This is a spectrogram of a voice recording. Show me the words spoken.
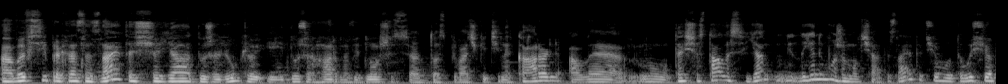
А ви всі прекрасно знаєте, що я дуже люблю і дуже гарно відношуся до співачки Тіни Кароль, але ну те, що сталося, я, я не можу мовчати. Знаєте чому? Тому що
